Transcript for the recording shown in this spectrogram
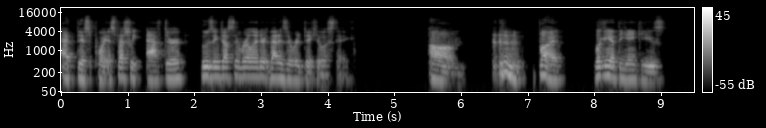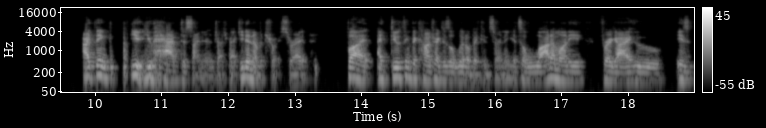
at this point especially after losing Justin Verlander that is a ridiculous take. Um but looking at the Yankees I think you you had to sign Aaron Judge back. You didn't have a choice right but I do think the contract is a little bit concerning. It's a lot of money for a guy who is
